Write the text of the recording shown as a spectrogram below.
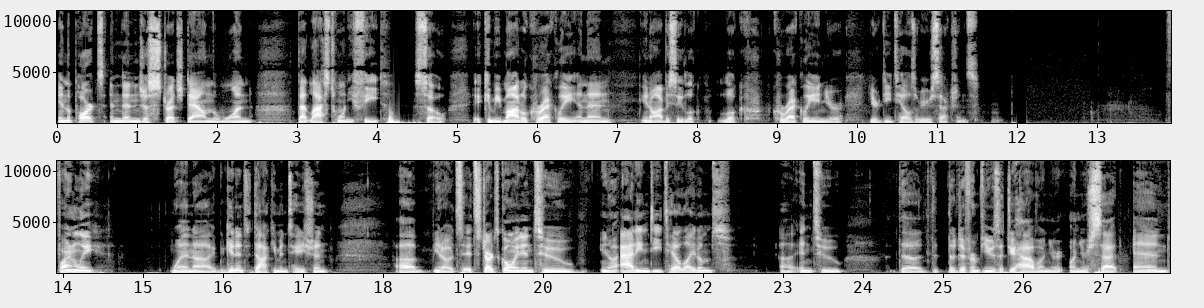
in the parts and then just stretch down the one that last 20 feet. So it can be modeled correctly and then, you know, obviously look look correctly in your your details or your sections. Finally, when uh, we get into documentation, uh, you know, it starts going into you know adding detail items uh, into the, the, the different views that you have on your on your set and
